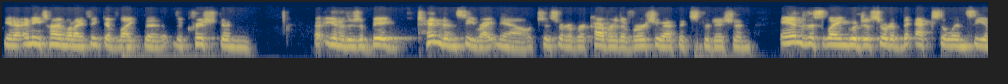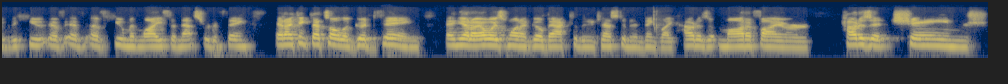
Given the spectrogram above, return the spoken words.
you know anytime when i think of like the the christian Uh, you know there's a big tendency right now to sort of recover the virtue ethics tradition and this language of sort of the excellency of the hu- of, of, of human life and that sort of thing. And i think that's all a good thing. And yet i always want to go back to the new testament and think like how does it modify or how does it change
